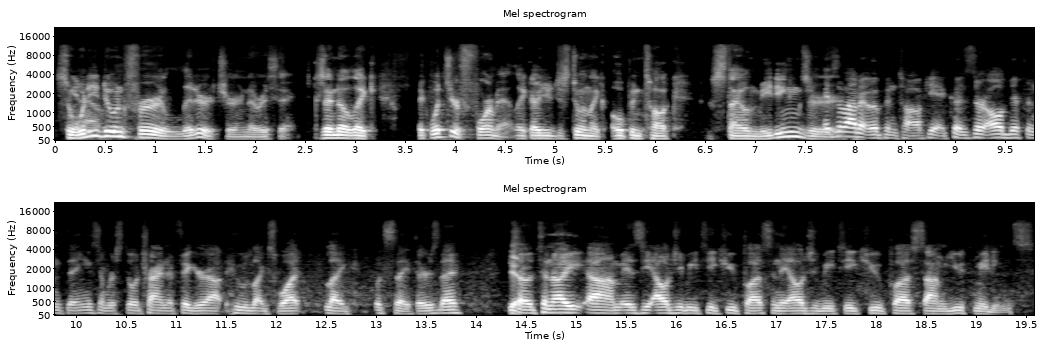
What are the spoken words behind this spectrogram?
So you what are you doing for literature and everything? Because I know like like what's your format? Like are you just doing like open talk style meetings or It's a lot of open talk, yeah, because they're all different things, and we're still trying to figure out who likes what. Like, what's today? Thursday. Yeah. So tonight um, is the LGBTQ plus and the LGBTQ plus um, youth meetings.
